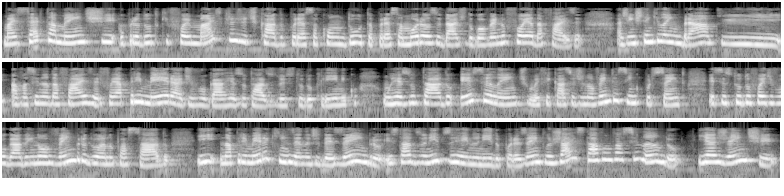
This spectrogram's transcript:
mas certamente o produto que foi mais prejudicado por essa conduta, por essa morosidade do governo foi a da Pfizer. A gente tem que lembrar que a vacina da Pfizer foi a primeira a divulgar resultados do estudo clínico, um resultado excelente, uma eficácia de 90 95%. Esse estudo foi divulgado em novembro do ano passado e na primeira quinzena de dezembro, Estados Unidos e Reino Unido, por exemplo, já estavam vacinando. E a gente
